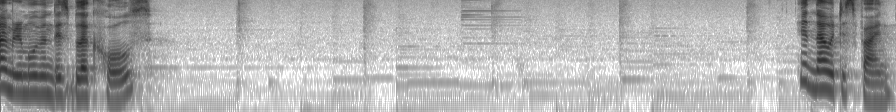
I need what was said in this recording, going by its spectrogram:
I'm removing these black holes. And now it is fine.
